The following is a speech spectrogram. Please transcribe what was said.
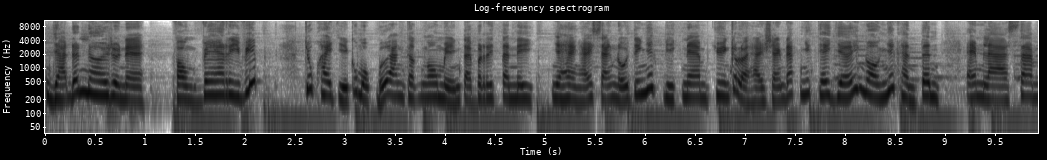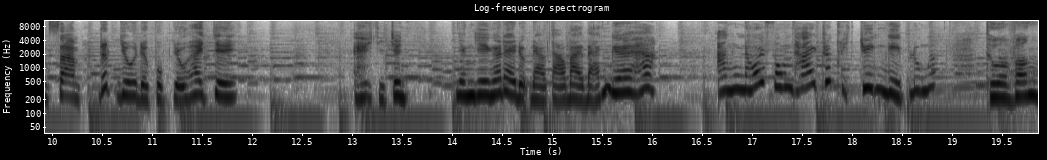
Dạ đến nơi rồi nè. Phòng Very VIP Chúc hai chị có một bữa ăn thật ngon miệng tại Brittany Nhà hàng hải sản nổi tiếng nhất Việt Nam Chuyên các loại hải sản đắt nhất thế giới Ngon nhất hành tinh. Em là Sam Sam Rất vui được phục vụ hai chị. Ê chị Trinh Nhân viên ở đây được đào tạo bài bản ghê ha. Ăn nói phong thái rất là chuyên nghiệp luôn á. Thưa vâng,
